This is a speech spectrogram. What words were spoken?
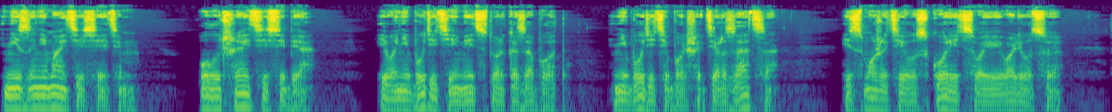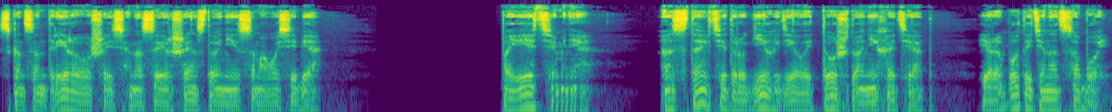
не занимайтесь этим, улучшайте себя, и вы не будете иметь столько забот, не будете больше терзаться и сможете ускорить свою эволюцию, сконцентрировавшись на совершенствовании самого себя. Поверьте мне, оставьте других делать то, что они хотят, и работайте над собой.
